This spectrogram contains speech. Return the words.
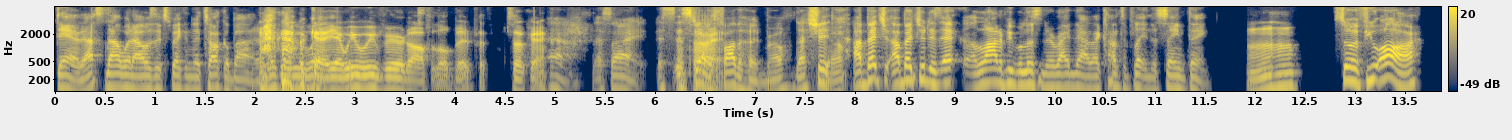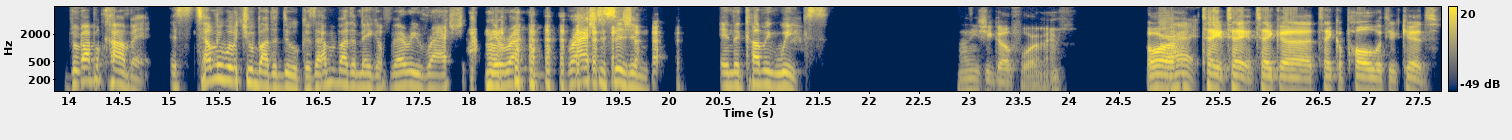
damn, that's not what I was expecting to talk about. We okay, went. yeah, we we veered off a little bit, but it's okay. Yeah, that's all right. It's, it's right. fatherhood, bro. That shit. Yep. I bet you. I bet you. There's a lot of people listening right now that contemplating the same thing. Mm-hmm. So if you are, drop a comment. It's tell me what you're about to do because I'm about to make a very rash, ira- rash decision in the coming weeks. I think you should go for it, man. Or Alright. take take take a take a poll with your kids.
